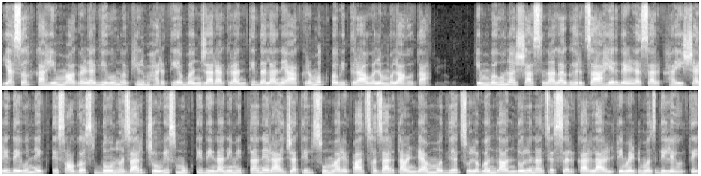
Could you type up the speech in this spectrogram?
यासह काही मागण्या घेऊन अखिल भारतीय बंजारा क्रांती दलाने आक्रमक पवित्र अवलंबला होता. किंबहुना शासनाला घरचा आहेर देण्यासारखा इशारी देऊन एकतीस ऑगस्ट दोन हजार चोवीस मुक्ती दिनानिमित्ताने राज्यातील सुमारे पाच हजार तांड्यांमध्ये चुलबंद आंदोलनाचे सरकारला अल्टिमेटमच दिले होते.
